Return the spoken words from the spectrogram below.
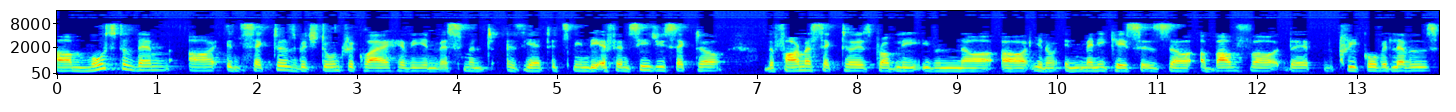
Um, most of them are in sectors which don't require heavy investment as yet. It's been the FMCG sector, the pharma sector is probably even, uh, uh, you know, in many cases uh, above uh, the pre-COVID levels.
